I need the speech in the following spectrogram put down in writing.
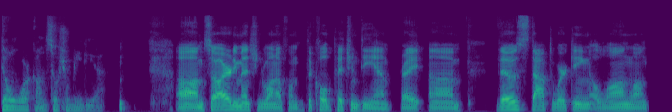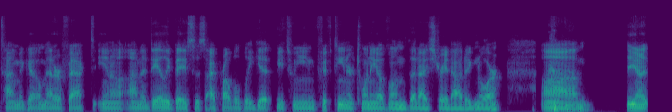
don't work on social media. Um, so I already mentioned one of them, the cold pitch and DM, right? Um, those stopped working a long long time ago. Matter of fact you know on a daily basis i probably get between 15 or 20 of them that i straight out ignore. Um you know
